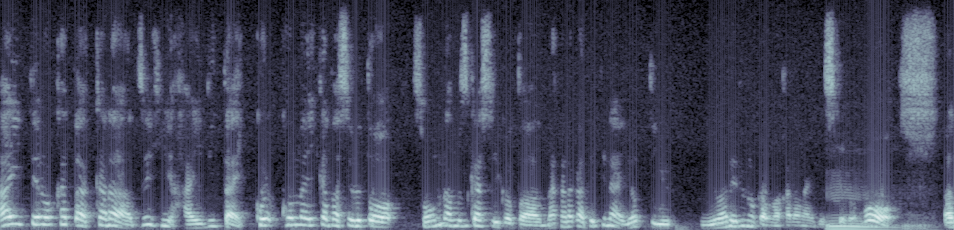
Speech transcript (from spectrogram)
相手の方からぜひ入りたい。ここんな言い方するとそんな難しいことはなかなかできないよっていう言われるのかもわからないですけども、あのー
